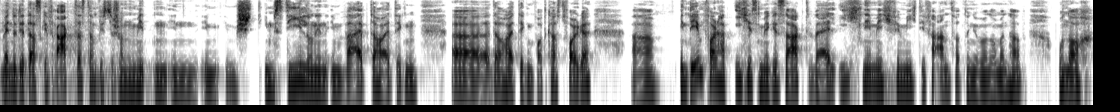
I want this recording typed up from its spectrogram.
wenn du dir das gefragt hast, dann bist du schon mitten in, im, im, im Stil und in, im Vibe der heutigen, äh, heutigen Podcast-Folge. Äh, in dem Fall habe ich es mir gesagt, weil ich nämlich für mich die Verantwortung übernommen habe und auch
